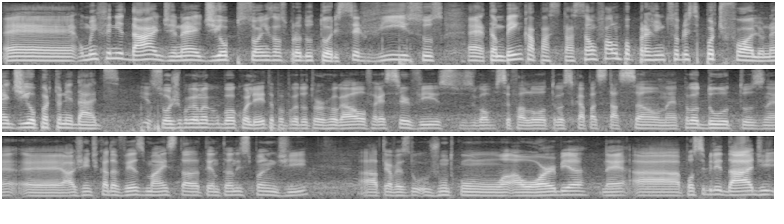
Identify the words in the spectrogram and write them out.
é, uma infinidade né, de opções aos produtores, serviços, é, também capacitação. Fala um pouco para a gente sobre esse portfólio né, de oportunidades. Isso, hoje o programa Boa Colheita para o produtor rural oferece serviços, igual você falou, trouxe capacitação, né, produtos. Né, é, a gente cada vez mais está tentando expandir através do, junto com a Orbia, né, a possibilidade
